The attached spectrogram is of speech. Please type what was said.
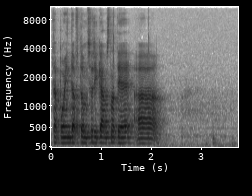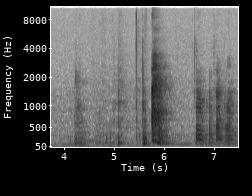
ta pointa v tom, co říkám, snad je a no, to takhle.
